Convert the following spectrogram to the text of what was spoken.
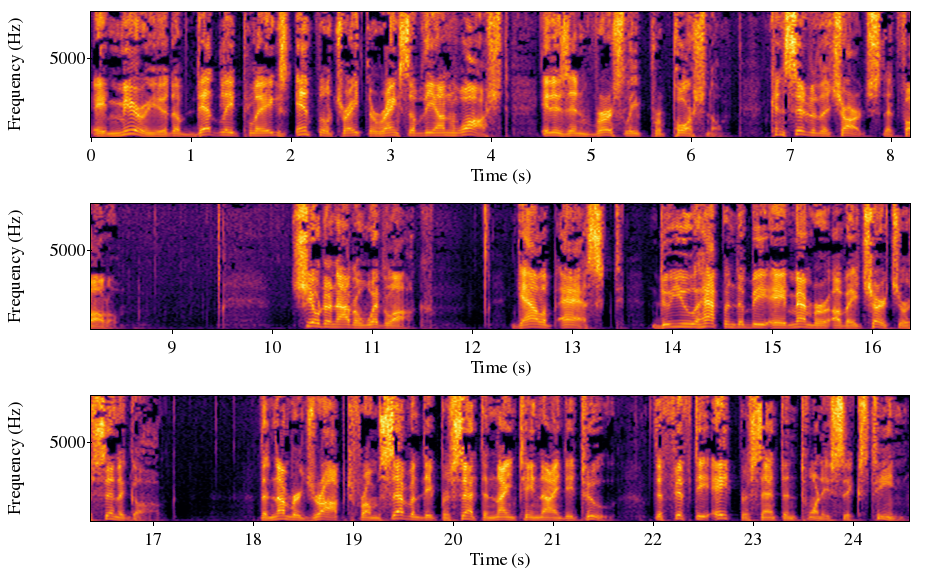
a myriad of deadly plagues infiltrate the ranks of the unwashed. It is inversely proportional. Consider the charts that follow. Children out of wedlock. Gallup asked, Do you happen to be a member of a church or synagogue? The number dropped from 70% in 1992 to 58% in 2016.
